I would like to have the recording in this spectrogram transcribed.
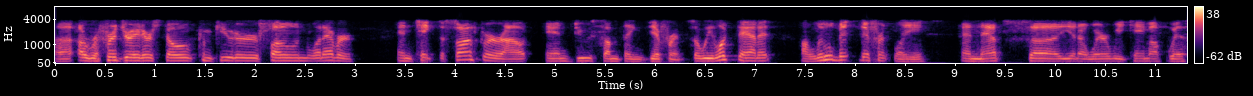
uh, a refrigerator, stove, computer, phone, whatever, and take the software out and do something different. So we looked at it a little bit differently, and that's uh, you know where we came up with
